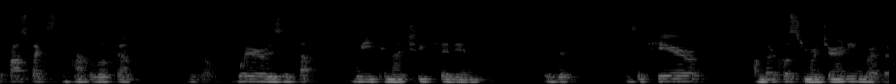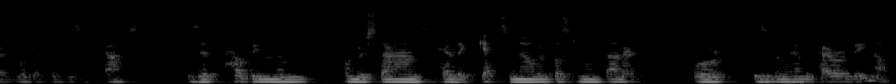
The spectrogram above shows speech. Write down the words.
prospects to have a look at. You know, where is it that we can actually fit in? Is it is it here on their customer journey where there where there could be some gaps? Is it helping them understand how they get to know their customers better, or is it around the power of email?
